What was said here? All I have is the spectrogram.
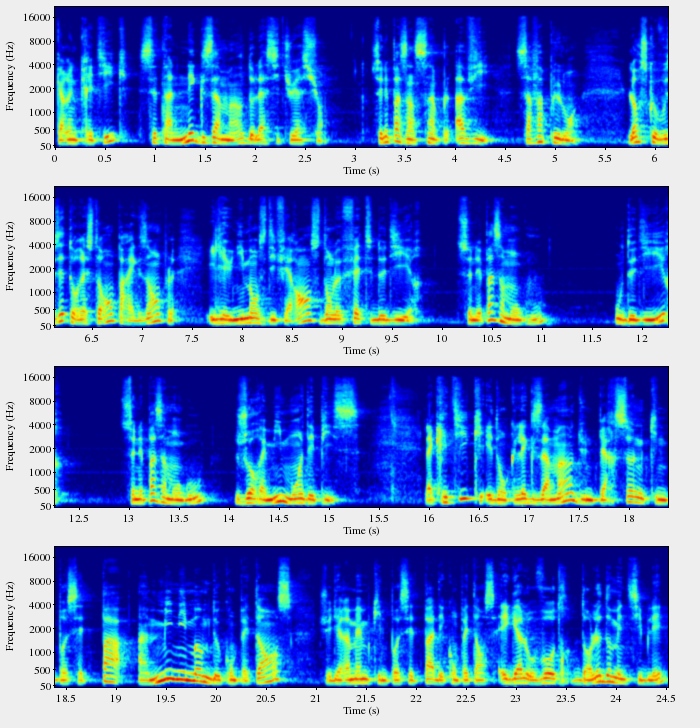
car une critique, c'est un examen de la situation. Ce n'est pas un simple avis, ça va plus loin. Lorsque vous êtes au restaurant, par exemple, il y a une immense différence dans le fait de dire ⁇ ce n'est pas à mon goût ⁇ ou de dire ⁇ ce n'est pas à mon goût, j'aurais mis moins d'épices ⁇ La critique est donc l'examen d'une personne qui ne possède pas un minimum de compétences, je dirais même qui ne possède pas des compétences égales aux vôtres dans le domaine ciblé,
